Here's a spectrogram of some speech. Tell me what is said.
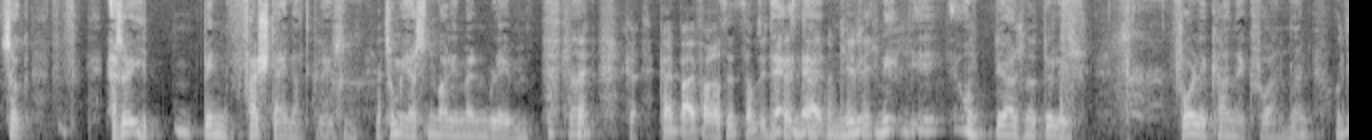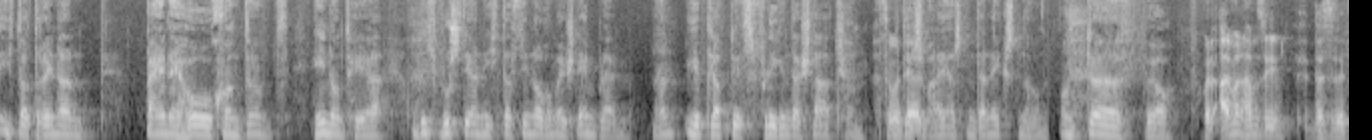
Sag, also ich bin versteinert gewesen, zum ersten Mal in meinem Leben. Ne? Kein Beifahrersitz, haben Sie die ne, festgehalten ne, im Käfig? Ne, und der ist natürlich volle Kanne gefahren. Ne? Und ich da drinnen Beine hoch und, und, hin und her. Und ich wusste ja nicht, dass die noch einmal stehen bleiben. Ne? Ich glaube, jetzt fliegen der Start schon. So, das war erst in der nächsten Runde. Und äh, ja, Und einmal haben Sie, das ist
